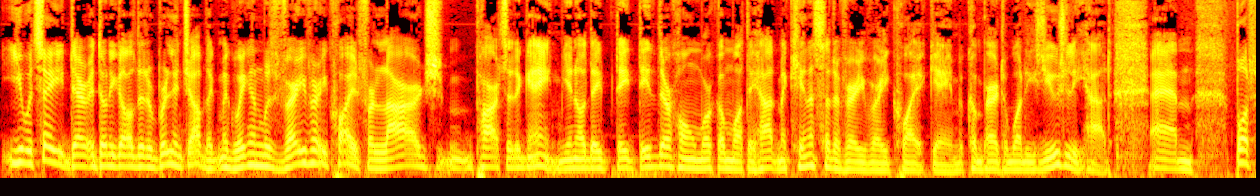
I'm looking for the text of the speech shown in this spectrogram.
you would say Der- Donegal did a brilliant job. Like McGuigan was very, very quiet for large parts of the game. You know, they they did their homework on what they had. McInnes had a very, very quiet game compared to what he's usually had. Um, but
